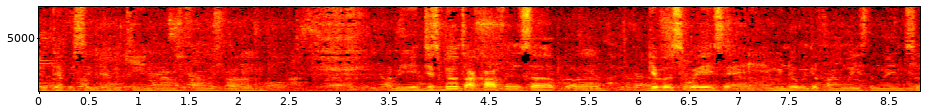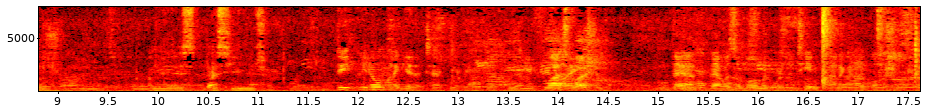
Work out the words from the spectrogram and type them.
the deficit that we came down from. Um, I mean, it just builds our confidence up, uh, give us ways, and, and, we know we can find ways to win. So, I mean, it's, that's huge. You don't want to get a technical, but do you feel Last like question. that that was a moment where the team kind of got emotional into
